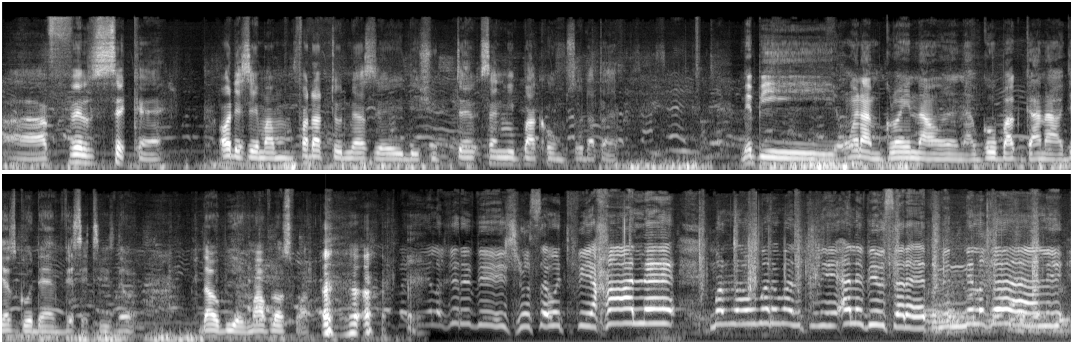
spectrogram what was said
I feel sick. Uh, all they say, my father told me they should send me back home so that I, maybe when I'm growing now and I go back Ghana, I'll just go there and visit. You know, that would be a marvelous one. الغربي شو سوت في حالي مرة ومرمت لي قلبي وسرقت مني الغالي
